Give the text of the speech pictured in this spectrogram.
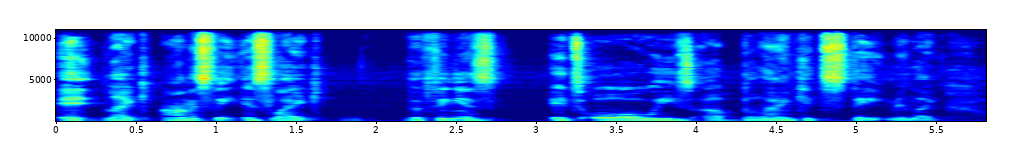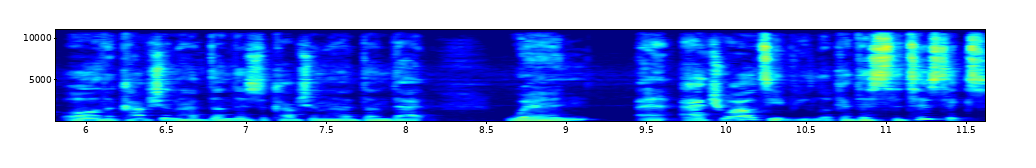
It like honestly, it's like the thing is, it's always a blanket statement like, "Oh, the cop shouldn't have done this. The cop shouldn't have done that." When in actuality, if you look at the statistics,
